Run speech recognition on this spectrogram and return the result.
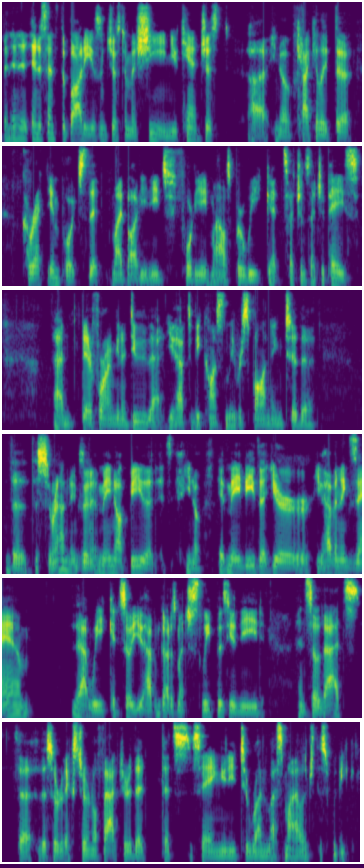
in, in a sense the body isn't just a machine. You can't just uh, you know calculate the correct inputs that my body needs 48 miles per week at such and such a pace, and therefore I'm going to do that. You have to be constantly responding to the the the surroundings, and it may not be that it's you know it may be that you're you have an exam that week, and so you haven't got as much sleep as you need, and so that's the the sort of external factor that that's saying you need to run less mileage this week.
